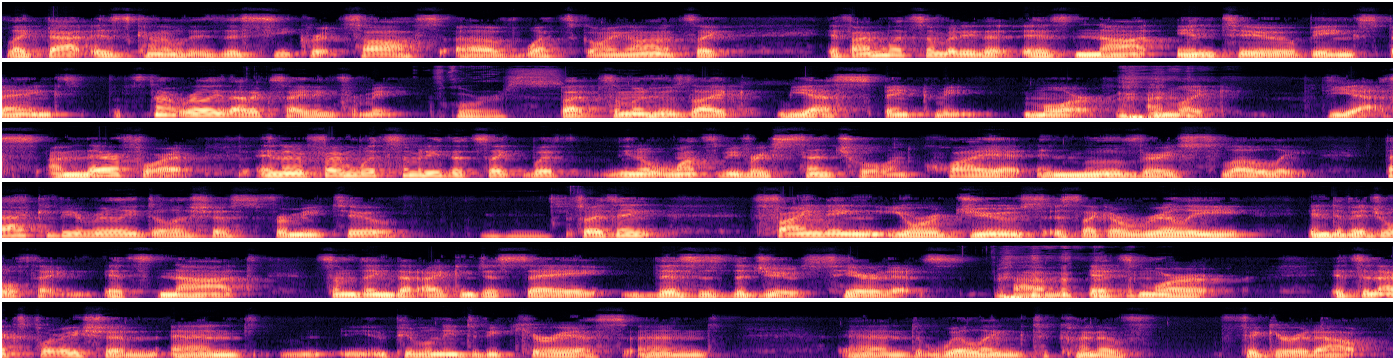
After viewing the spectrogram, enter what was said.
Like, that is kind of the, the secret sauce of what's going on. It's like, if I'm with somebody that is not into being spanked, it's not really that exciting for me. Of course. But someone who's like, yes, spank me more, I'm like, yes, I'm there for it. And if I'm with somebody that's like with, you know, wants to be very sensual and quiet and move very slowly, that can be really delicious for me too. Mm-hmm. So I think finding your juice is like a really individual thing. It's not something that I can just say, this is the juice, here it is. Um, it's more, it's an exploration and people need to be curious and, and willing to kind of figure it out.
